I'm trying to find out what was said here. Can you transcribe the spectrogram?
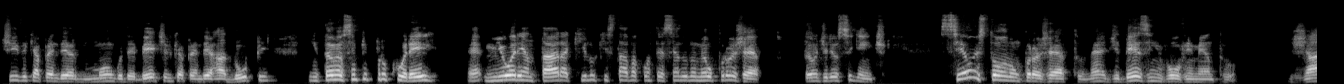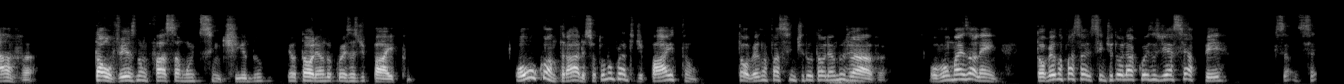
tive que aprender MongoDB, tive que aprender Hadoop. Então, eu sempre procurei é, me orientar aquilo que estava acontecendo no meu projeto. Então, eu diria o seguinte: se eu estou num projeto né, de desenvolvimento Java, talvez não faça muito sentido eu estar olhando coisas de Python. Ou o contrário, se eu estou num projeto de Python, talvez não faça sentido eu estar olhando Java. Ou vou mais além, talvez não faça sentido olhar coisas de SAP. Você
